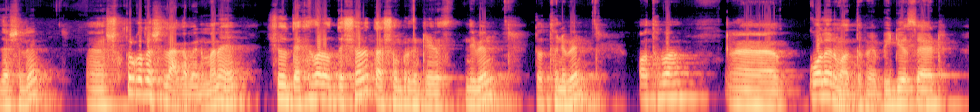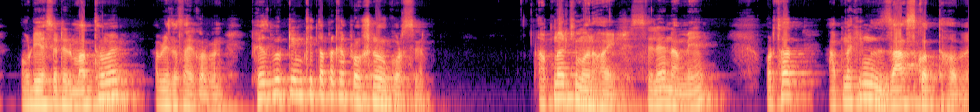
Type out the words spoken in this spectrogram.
যে আসলে সতর্কতার সাথে লাগাবেন। মানে শুধু দেখা করার উদ্দেশ্য না, তার সম্পর্কে ডিটেলস নেবেন, তথ্য নেবেন। অথবা কলের মাধ্যমে ভিডিও চ্যাট অডিও চ্যাটের মাধ্যমে আপনি যাচাই করবেন। ফেসবুক টিম কিন্তু আপনাকে প্রশ্নও করছে। আপনার কি মনে হয়? ছেলে না মেয়ে? অর্থাৎ আপনাকে জাজ করতে হবে।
